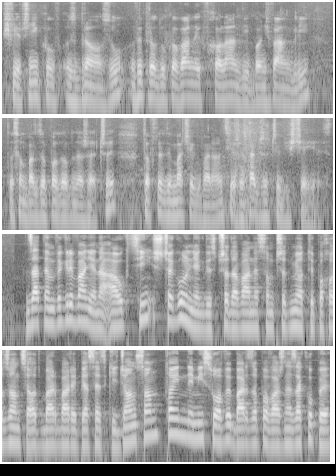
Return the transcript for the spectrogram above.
świeczników z brązu, wyprodukowanych w Holandii bądź w Anglii, to są bardzo podobne rzeczy, to wtedy macie gwarancję, że tak rzeczywiście jest. Zatem wygrywanie na aukcji, szczególnie gdy sprzedawane są przedmioty pochodzące od Barbary Piaseckiej-Johnson, to innymi słowy bardzo poważne zakupy.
